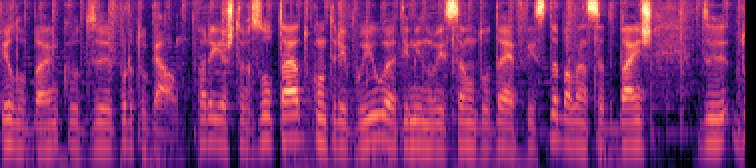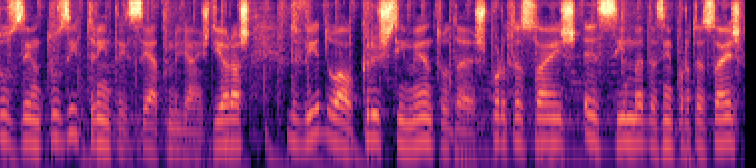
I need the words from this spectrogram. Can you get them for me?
pelo Banco de Portugal. Para este resultado, contribuiu a diminuição do déficit da balança de bens de 237 milhões de euros, devido ao crescimento das exportações acima das importações,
